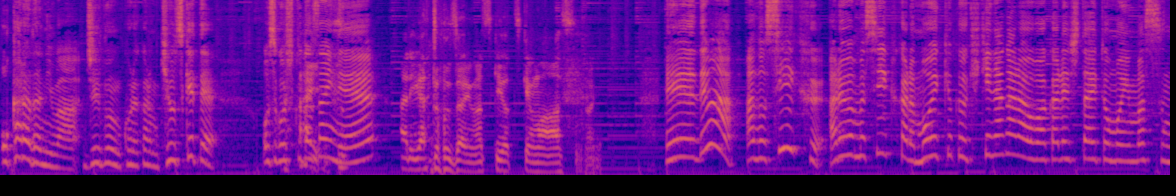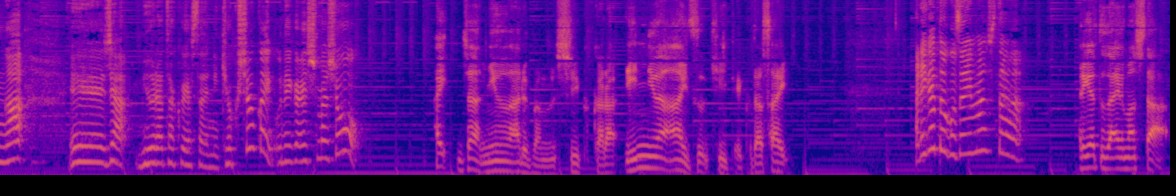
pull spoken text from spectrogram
お体には十分これからも気をつけてお過ごしくださいね。ありがとうございます。気をつけます。えーではあのシークアルバムシークからもう一曲聴きながらお別れしたいと思いますが、えーじゃあ三浦拓也さんに曲紹介お願いしましょはいじゃあニューアルバム「シークから「In Your Eyes」聴いてください。うありがとうございました。ありがとうございました。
